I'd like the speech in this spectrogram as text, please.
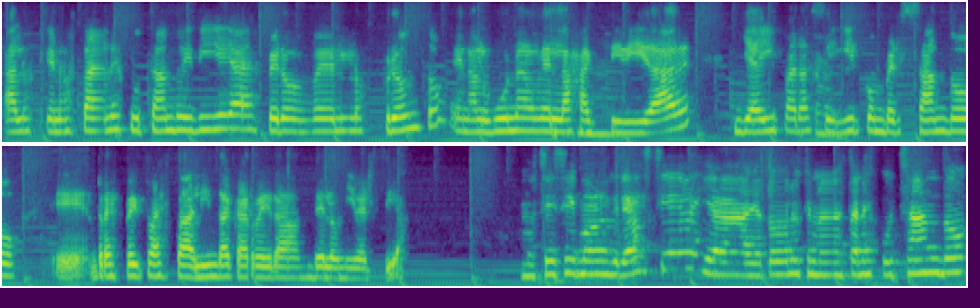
a los que nos están escuchando hoy día, espero verlos pronto en alguna de las actividades y ahí para seguir conversando eh, respecto a esta linda carrera de la universidad. Muchísimas gracias y a, todos los que nos están escuchando.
